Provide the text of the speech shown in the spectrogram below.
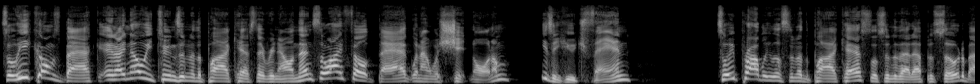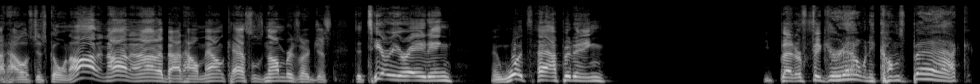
So he comes back, and I know he tunes into the podcast every now and then, so I felt bad when I was shitting on him. He's a huge fan. So he probably listened to the podcast, listened to that episode about how it's just going on and on and on about how Mountcastle's numbers are just deteriorating and what's happening. He better figure it out when he comes back.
